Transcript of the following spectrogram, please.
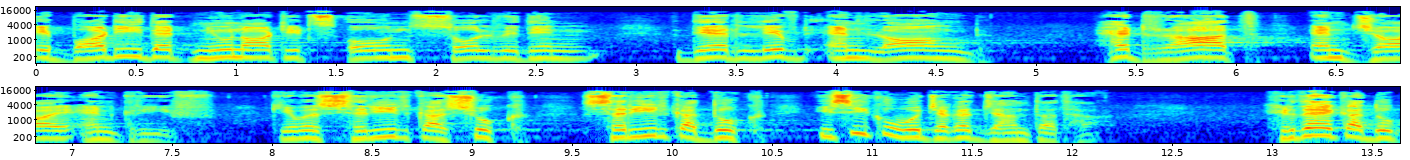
a body that knew not its own soul within there lived and longed had wrath and joy and grief केवल शरीर का सुख, शरीर का दुख, इसी को वो जगत जानता था। हृदय का दुख,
